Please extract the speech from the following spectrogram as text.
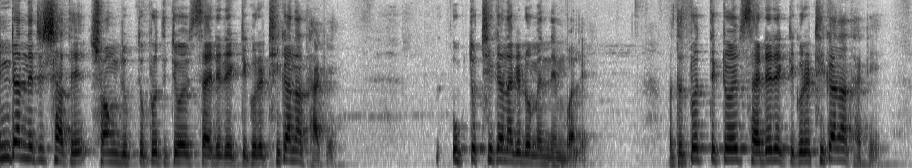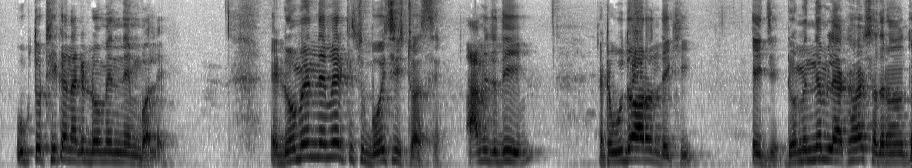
ইন্টারনেটের সাথে সংযুক্ত প্রতিটি ওয়েবসাইটের একটি করে ঠিকানা থাকে। উক্ত ঠিকানাকে ডোমেন নেম বলে। অর্থাৎ প্রত্যেকটা ওয়েবসাইটের একটি করে ঠিকানা থাকে, উক্ত ঠিকানাকে ডোমেন নেম বলে। এই ডোমেন নেমের কিছু বৈশিষ্ট্য আছে। আমি যদি একটা উদাহরণ দেখি, এই যে ডোমেন নেম লেখা হয় সাধারণত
